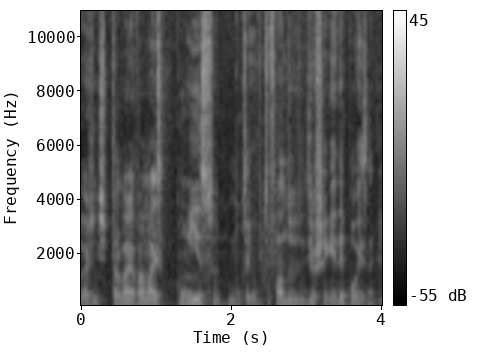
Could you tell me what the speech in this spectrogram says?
a gente trabalhava mais com isso. Não sei, tô falando de eu cheguei depois, né?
